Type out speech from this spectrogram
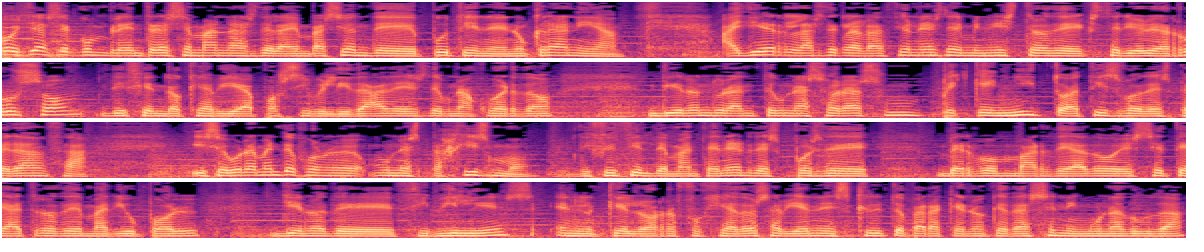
Pues ya se cumplen tres semanas de la invasión de Putin en Ucrania. Ayer las declaraciones del ministro de Exteriores ruso, diciendo que había posibilidades de un acuerdo, dieron durante unas horas un pequeñito atisbo de esperanza. Y seguramente fue un, espejismo difícil de mantener después de ver bombardeado ese teatro de Mariupol lleno de civiles en el que los refugiados habían escrito para que no quedase ninguna duda,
